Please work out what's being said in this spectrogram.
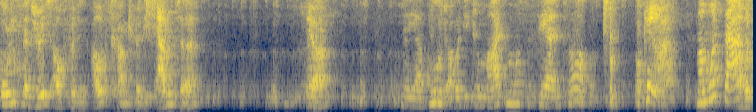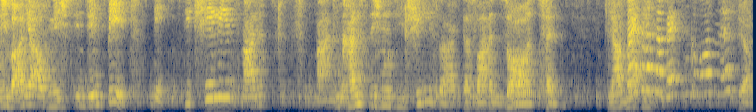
Und natürlich auch für den Outcome, für die Ernte. Ja, Naja, gut, aber die Tomaten musstest du ja entsorgen. Okay, man muss sagen, aber die waren ja auch nicht in dem Beet. nee, die Chilis waren Du Wahnsinn. kannst nicht nur die Chili sagen, das waren Sorten. Die haben Weißt du, die- was am besten geworden ist? Ja,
